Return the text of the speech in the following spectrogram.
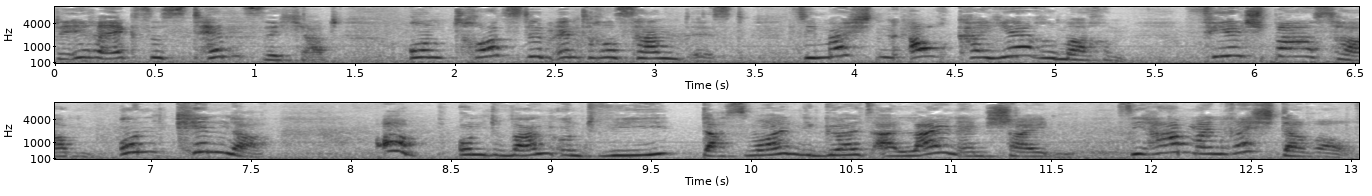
der ihre Existenz sichert und trotzdem interessant ist. Sie möchten auch Karriere machen, viel Spaß haben und Kinder. Ob und wann und wie, das wollen die Girls allein entscheiden. Sie haben ein Recht darauf.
